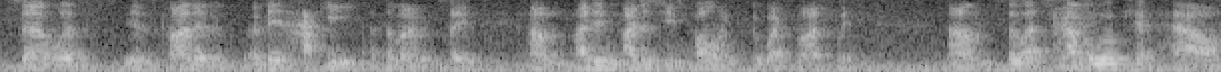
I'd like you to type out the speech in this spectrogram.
serverless is kind of a bit hacky at the moment. So um, I didn't, I just use polling because it works nicely. Um, so let's have a look at how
